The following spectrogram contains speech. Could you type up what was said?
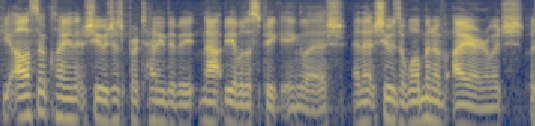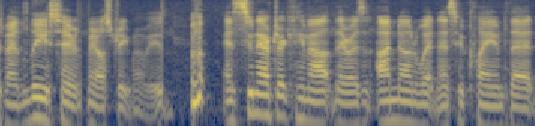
He also claimed that she was just pretending to be not be able to speak English, and that she was a woman of iron, which was my least favorite Meryl Streep movie. and soon after it came out, there was an unknown witness who claimed that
